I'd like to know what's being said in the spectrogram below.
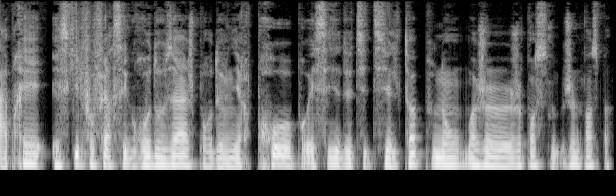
Après, est-ce qu'il faut faire ces gros dosages pour devenir pro, pour essayer de titiller le top? Non, moi je, je pense je ne pense pas.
